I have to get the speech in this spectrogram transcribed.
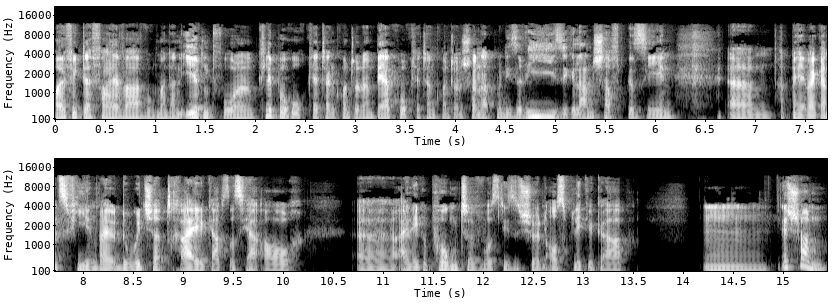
häufig der Fall war, wo man dann irgendwo eine Klippe hochklettern konnte oder einen Berg hochklettern konnte und schon hat man diese riesige Landschaft gesehen. Ähm, hat man ja bei ganz vielen. Bei The Witcher 3 gab es ja auch äh, einige Punkte, wo es diese schönen Ausblicke gab. Mm, ist schon,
